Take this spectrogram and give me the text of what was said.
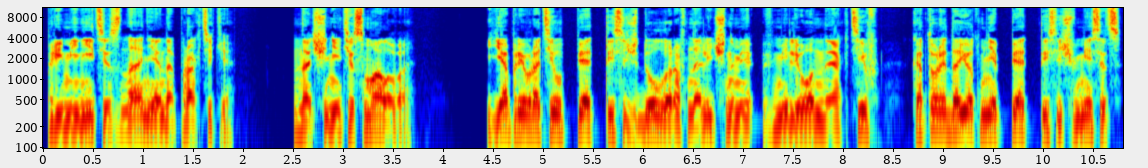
примените знания на практике. Начните с малого. Я превратил 5000 долларов наличными в миллионный актив – который дает мне 5000 в месяц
